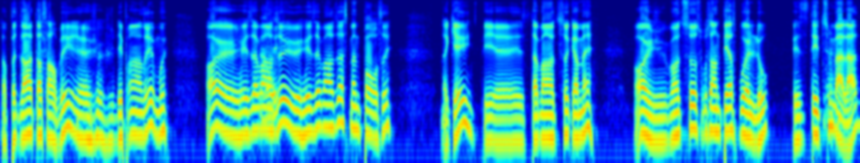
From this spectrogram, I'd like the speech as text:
t'as pas de l'air de t'en servir, euh, je, je les prendrais, moi. Ouais, je les ai Ah vendus, oui? je les ai vendus la semaine passée. OK, puis euh, t'as vendu ça comment? Ouais, j'ai vendu ça 60$ piastres pour le lot. J'ai dit T'es-tu malade?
